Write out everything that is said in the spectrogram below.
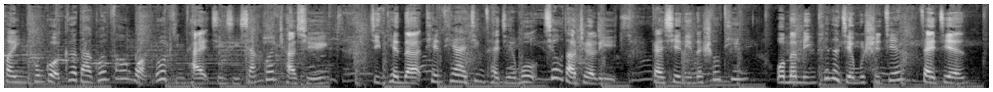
欢迎通过各大官方网络平台进行相关查询。今天的天天爱竞彩节目就到这里，感谢您的收听，我们明天的节目时间再见。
